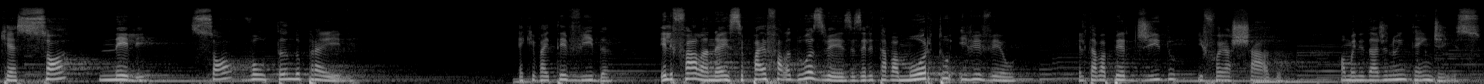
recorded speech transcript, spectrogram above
que é só nele, só voltando para ele, é que vai ter vida. Ele fala, né? Esse pai fala duas vezes: ele estava morto e viveu, ele estava perdido e foi achado. A humanidade não entende isso.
